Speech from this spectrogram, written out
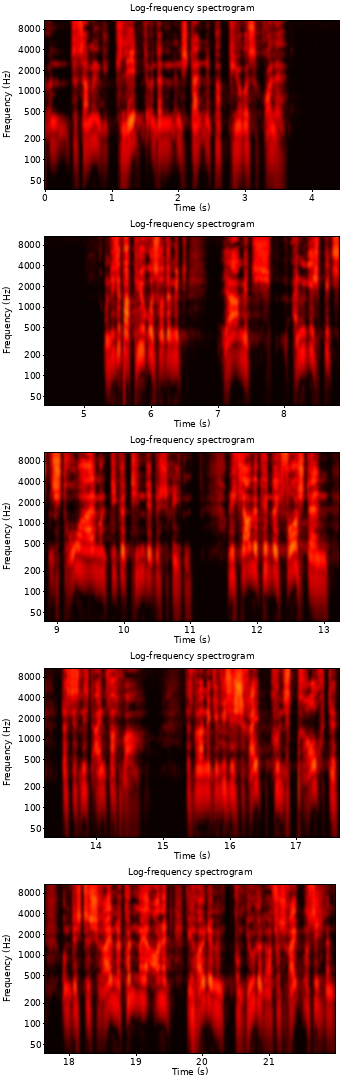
und zusammengeklebt und dann entstand eine Papyrusrolle. Und diese Papyrus wurde mit, ja, mit angespitzten Strohhalm und dicker Tinte beschrieben. Und ich glaube, ihr könnt euch vorstellen, dass das nicht einfach war dass man eine gewisse Schreibkunst brauchte, um das zu schreiben. Da konnte man ja auch nicht, wie heute mit dem Computer, da verschreibt man sich, dann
